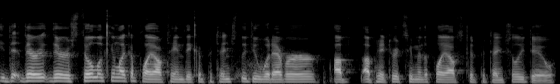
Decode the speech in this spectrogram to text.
they're they're still looking like a playoff team. They could potentially do whatever a, a Patriots team in the playoffs could potentially do.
